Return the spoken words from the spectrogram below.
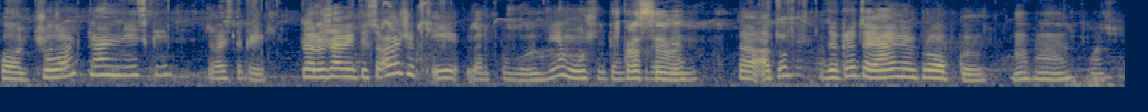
Корчова на англійській. Ось такий. Це рожевий пісочок і покажу. Дві мушники. Красивий. Так, а тут закрито реальною пробкою. Угу. Ось.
